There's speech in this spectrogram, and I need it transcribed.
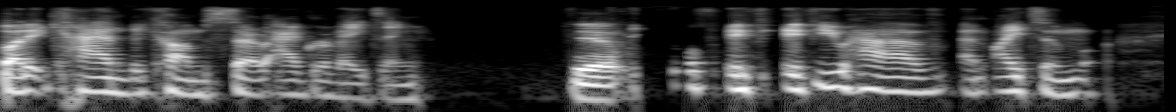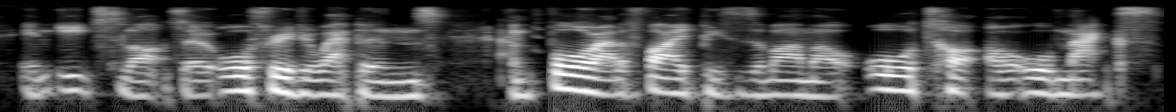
but it can become so aggravating yeah. If if you have an item in each slot, so all three of your weapons and four out of five pieces of armor, all top or all max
